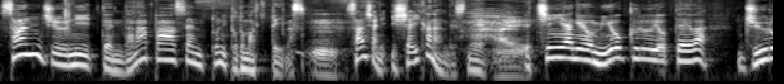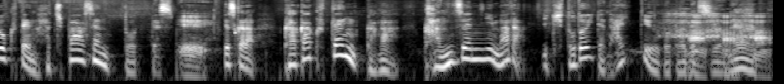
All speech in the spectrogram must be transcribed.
32.7%にとどまっています。3社に1社以下なんですね。はいで賃上げを見送る予定は16.8%です。ええですから、価格転嫁が完全にまだ行き届いてないっていうことですよね。はあはあ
